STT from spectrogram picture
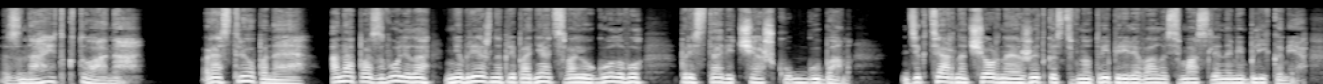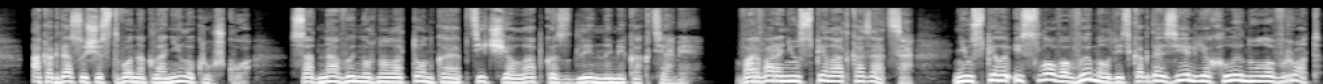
Знает, кто она. Растрепанная, она позволила небрежно приподнять свою голову, приставить чашку к губам. Дегтярно-черная жидкость внутри переливалась масляными бликами, а когда существо наклонило кружку, со дна вынурнула тонкая птичья лапка с длинными когтями. Варвара не успела отказаться, не успела и слова вымолвить, когда зелье хлынуло в рот,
